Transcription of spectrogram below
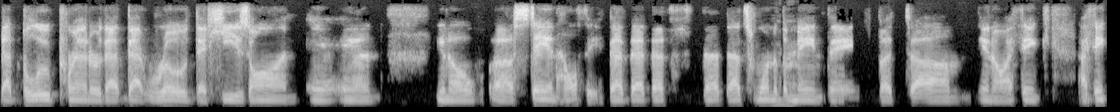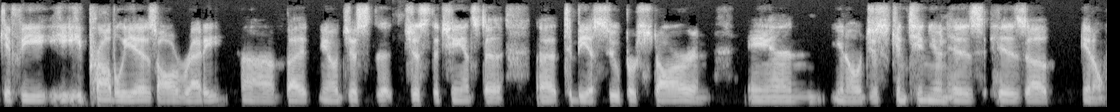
that blueprint or that that road that he's on, and, and you know, uh, staying healthy. That that that's that that's one of the main things. But um, you know, I think I think if he he, he probably is already, uh, but you know, just the, just the chance to uh, to be a superstar and and you know, just continuing his his uh, you know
